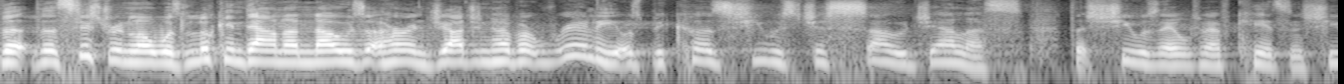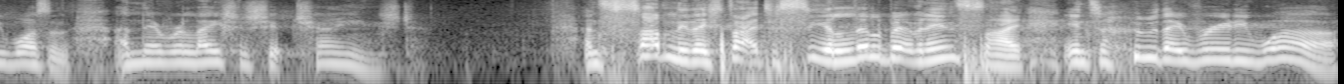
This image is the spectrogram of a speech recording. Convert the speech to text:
the, the sister in law was looking down her nose at her and judging her, but really it was because she was just so jealous that she was able to have kids and she wasn't. And their relationship changed. And suddenly they started to see a little bit of an insight into who they really were,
